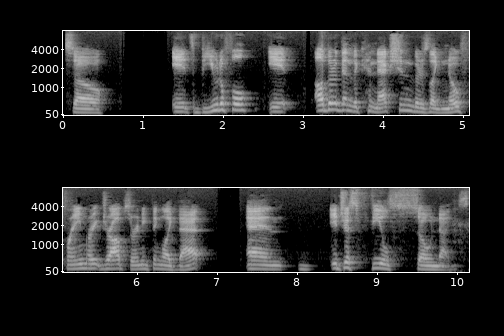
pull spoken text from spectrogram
So it's beautiful. It other than the connection, there's like no frame rate drops or anything like that. And it just feels so nice.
